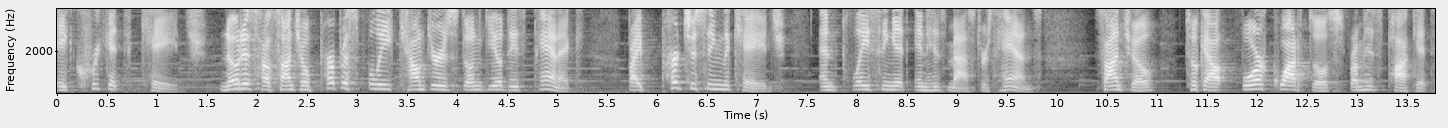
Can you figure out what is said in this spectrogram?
a cricket cage. Notice how Sancho purposefully counters Don Quixote's panic by purchasing the cage and placing it in his master's hands. Sancho took out four cuartos from his pocket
